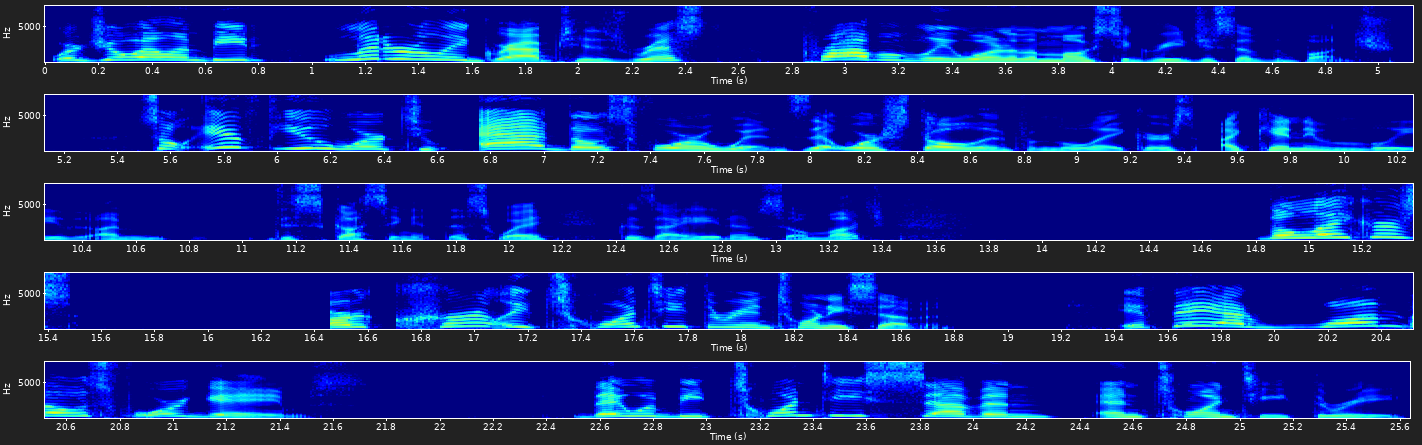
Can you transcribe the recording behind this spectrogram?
where Joel Embiid literally grabbed his wrist, probably one of the most egregious of the bunch. So if you were to add those four wins that were stolen from the Lakers, I can't even believe I'm discussing it this way because I hate them so much. The Lakers are currently 23 and 27. If they had won those four games, they would be 27 and 23,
